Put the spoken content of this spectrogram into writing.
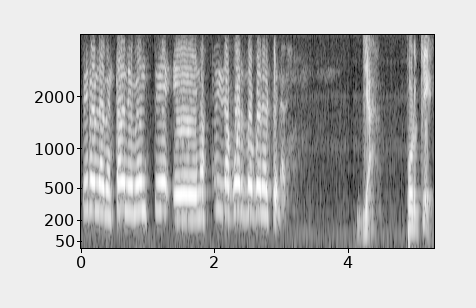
pero lamentablemente eh, no estoy de acuerdo con el penal. Ya. ¿Por qué?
